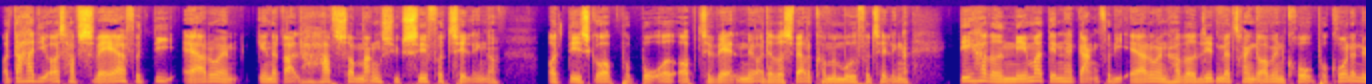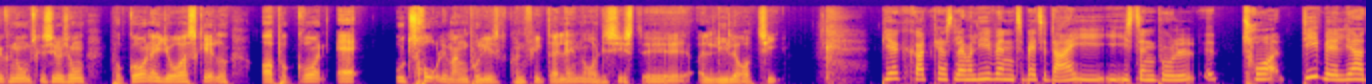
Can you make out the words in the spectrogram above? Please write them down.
Og der har de også haft svære, fordi Erdogan generelt har haft så mange succesfortællinger, og det skal op på bordet op til valgene, og det har været svært at komme med modfortællinger. Det har været nemmere den her gang, fordi Erdogan har været lidt mere trængt op i en krog på grund af den økonomiske situation, på grund af jordskældet og på grund af utrolig mange politiske konflikter i landet over det sidste øh, lille år 10. Birke Kotkast, lad mig lige vende tilbage til dig i, i Istanbul. Tror de vælgere,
